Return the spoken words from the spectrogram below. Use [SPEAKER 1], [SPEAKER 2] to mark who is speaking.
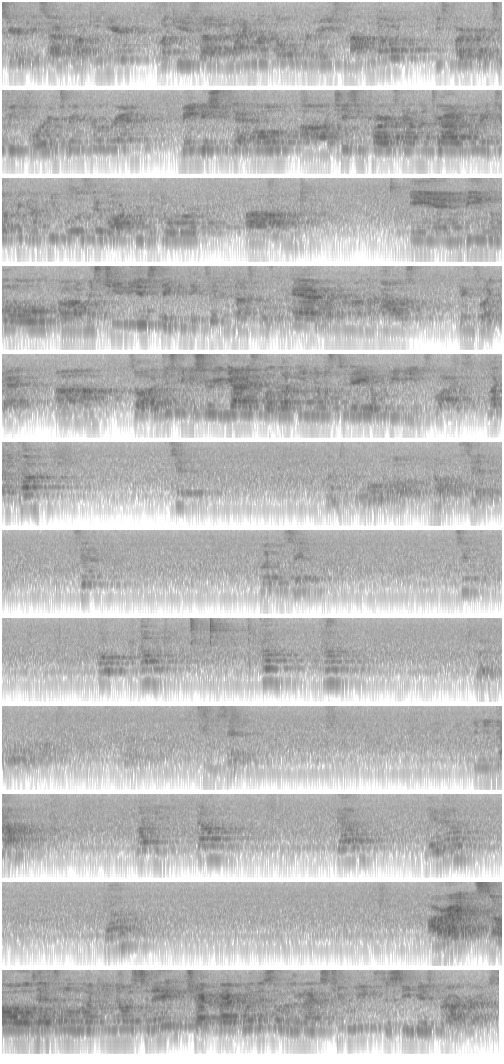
[SPEAKER 1] Syracuse. I have Lucky here. Lucky is a nine month old and mountain dog. He's part of our two week board and train program. Main issues at home, uh, chasing cars down the driveway, jumping on people as they walk through the door, um, and being a little uh, mischievous, taking things that he's not supposed to have, running around the house, things like that. Um, so I'm just going to show you guys what Lucky knows today obedience wise. Lucky, come. Sit. Good. Oh, no, sit. Sit. Lucky, sit. Sit. Oh, come. Come. Come. Good. Oh, good. Can you sit? Can you down? Lucky, down. Down. Lay down. Down. So that's what Lucky knows today. Check back with us over the next two weeks to see his progress.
